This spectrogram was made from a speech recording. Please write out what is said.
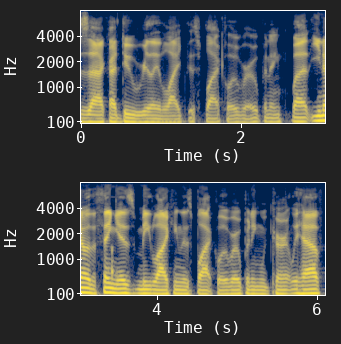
Zach, I do really like this Black Clover opening. But you know, the thing is, me liking this Black Clover opening we currently have,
